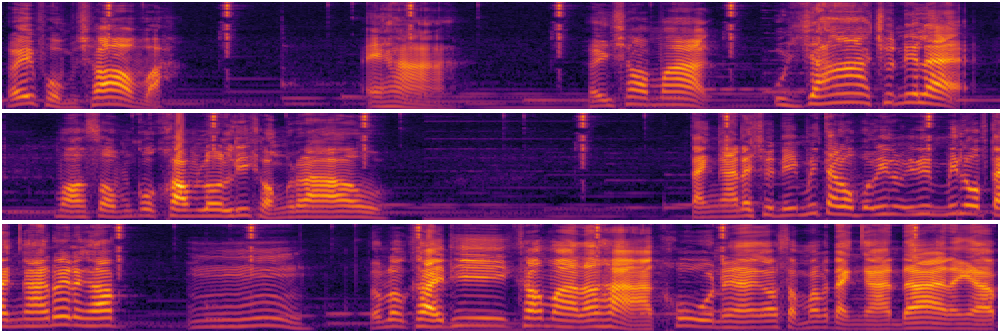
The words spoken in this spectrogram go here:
เฮ้ยผมชอบว่ะ ไอ้ห่าเฮ้ยชอบมาก อุยย่าชุดนี้แหละ เหมาะสมกับความโลลีของเรา แต่งงานในชุดนี้ไม่ตลกไม่ไม่ไม่รวมแต่งงานด้วยนะครับ อืมสำหรับใครที่เข้ามาแล้วหาคู่นะฮะก็สามารถไปแต่งงานได้นะครับ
